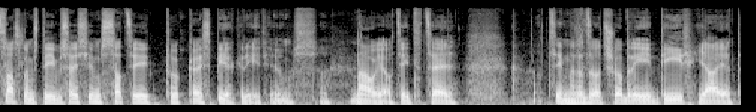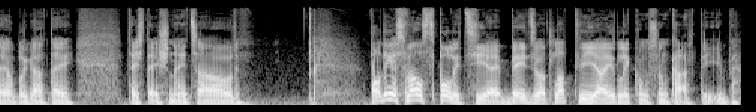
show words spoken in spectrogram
saslimstības es jums sacītu, ka es piekrītu jums. Nav jau cita ceļa. Acīm redzot, šobrīd ir jāiet tai obligātai testēšanai cauri. Paldies valsts policijai! Beidzot, Latvijā ir likums un kārtība.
